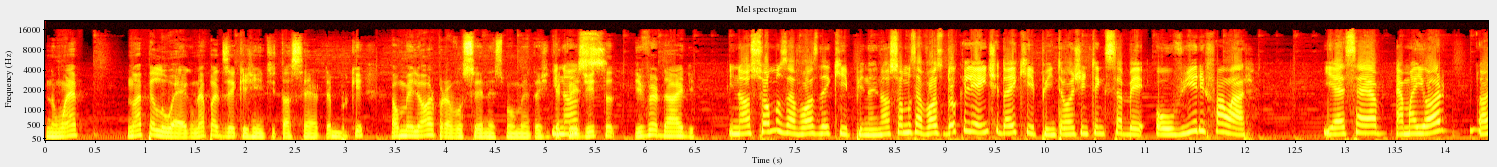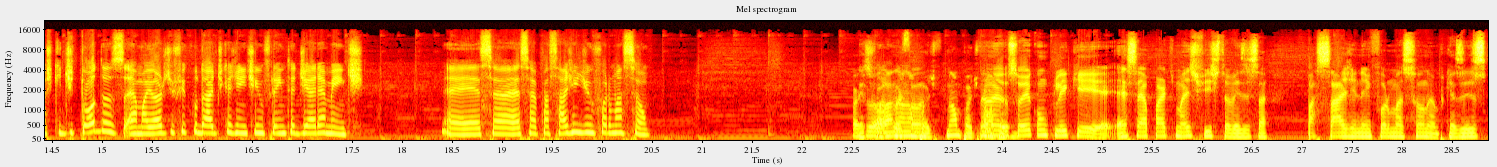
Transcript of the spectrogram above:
não é não é pelo ego, não é pra dizer que a gente tá certo, é porque é o melhor pra você nesse momento. A gente E nós- acredita de verdade. E nós somos a voz da equipe, né? Nós somos a voz do cliente da equipe. Então a gente tem que saber ouvir e falar. E essa é a, é a maior, acho que de todas, é a maior dificuldade que a gente enfrenta diariamente. É essa, essa passagem de informação. Pode falar? Não, não, pode, não, pode Não, falar. eu só ia concluir que essa é a parte mais difícil, talvez, essa passagem da informação, né? Porque às vezes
